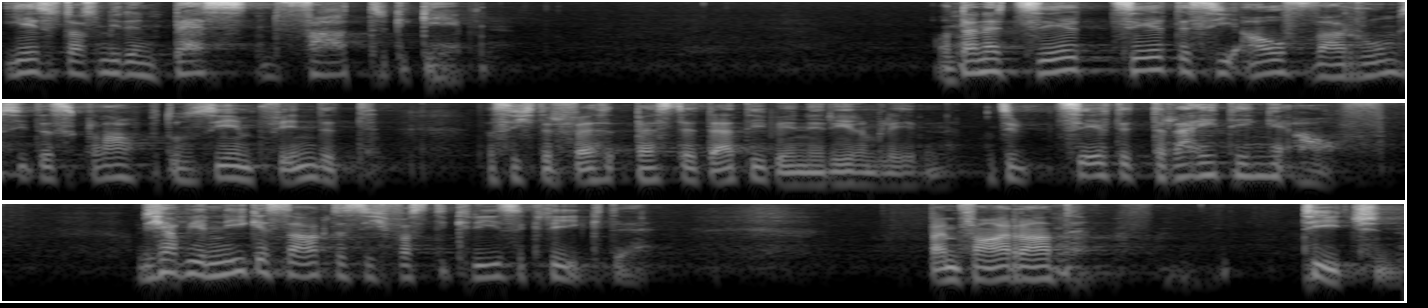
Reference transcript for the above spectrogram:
Jesus, du hast mir den besten Vater gegeben. Und dann erzählt, zählte sie auf, warum sie das glaubt und sie empfindet, dass ich der beste Daddy bin in ihrem Leben. Und sie zählte drei Dinge auf. Und ich habe ihr nie gesagt, dass ich fast die Krise kriegte. Beim Fahrrad teachen.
